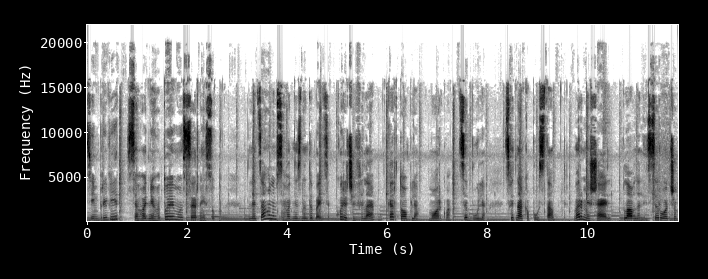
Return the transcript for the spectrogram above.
Всім привіт! Сьогодні готуємо сирний суп. Для цього нам сьогодні знадобиться куряче філе, картопля, морква, цибуля, цвітна капуста, вермішель, плавлений сирочок,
